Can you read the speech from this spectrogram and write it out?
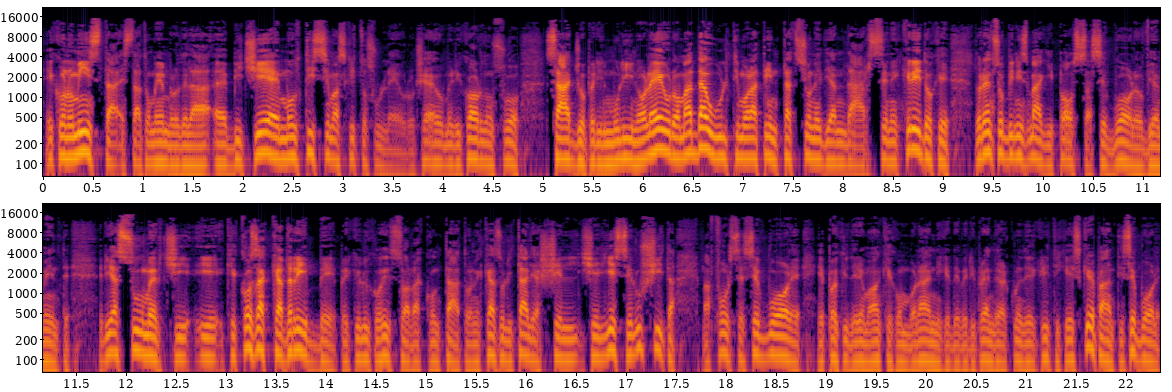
economista, è stato membro della eh, BCE e moltissimo ha scritto sull'euro. Cioè, mi ricordo un suo saggio per il mulino l'euro, ma da ultimo la tentazione di andarsene. Credo che Lorenzo Binismaghi possa, se vuole ovviamente, riassumerci eh, che cosa accadrebbe, perché lui questo ha raccontato, nel caso l'Italia sceglie scegliesse l'uscita, ma forse se vuole, e poi chiuderemo anche con Bonanni che deve riprendere alcune delle critiche discrepanti, se vuole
